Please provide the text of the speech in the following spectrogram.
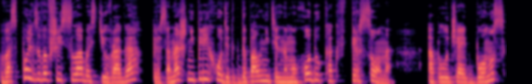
Воспользовавшись слабостью врага, персонаж не переходит к дополнительному ходу, как в персона, а получает бонус,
